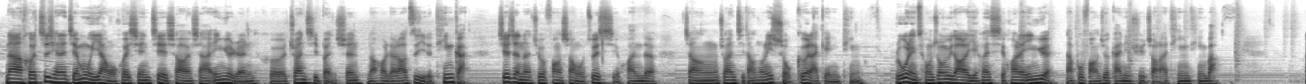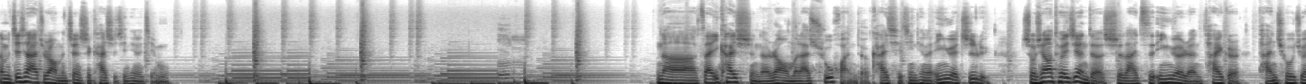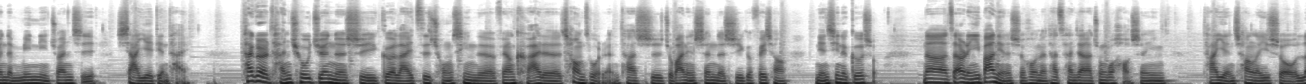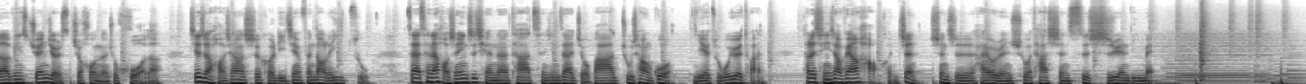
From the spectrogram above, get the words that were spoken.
那和之前的节目一样，我会先介绍一下音乐人和专辑本身，然后聊聊自己的听感，接着呢就放上我最喜欢的张专辑当中的一首歌来给你听。如果你从中遇到了也很喜欢的音乐，那不妨就赶紧去找来听一听吧。那么接下来就让我们正式开始今天的节目。那在一开始呢，让我们来舒缓的开启今天的音乐之旅。首先要推荐的是来自音乐人 Tiger 谭秋娟的 mini 专辑《夏夜电台》。Tiger 谭秋娟呢，是一个来自重庆的非常可爱的唱作人。她是九八年生的，是一个非常年轻的歌手。那在二零一八年的时候呢，她参加了《中国好声音》，她演唱了一首《Loving Strangers》之后呢，就火了。接着好像是和李健分到了一组。在参加《好声音》之前呢，她曾经在酒吧驻唱过，也组过乐团。她的形象非常好，很正，甚至还有人说她神似石原里美。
